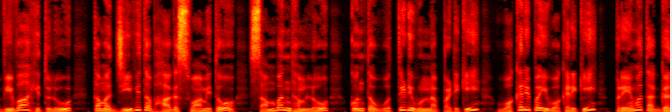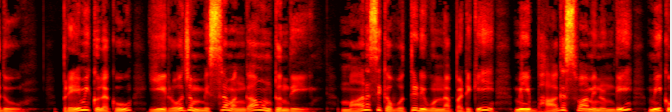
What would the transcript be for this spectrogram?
వివాహితులు తమ జీవిత భాగస్వామితో సంబంధంలో కొంత ఒత్తిడి ఉన్నప్పటికీ ఒకరిపై ఒకరికి ప్రేమ తగ్గదు. ప్రేమికులకు ఈ రోజు మిశ్రమంగా ఉంటుంది. మానసిక ఒత్తిడి ఉన్నప్పటికీ మీ భాగస్వామి నుండి మీకు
